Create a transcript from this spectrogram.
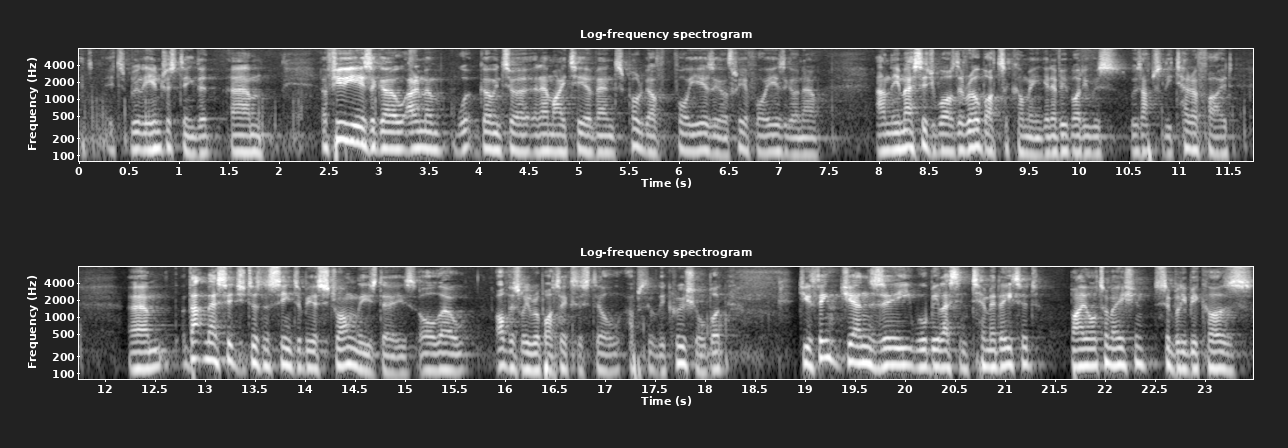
it's, it's really interesting that um, a few years ago, I remember going to a, an MIT event, probably about four years ago, three or four years ago now, and the message was the robots are coming, and everybody was, was absolutely terrified. Um, that message doesn't seem to be as strong these days, although obviously robotics is still absolutely crucial. But do you think Gen Z will be less intimidated by automation simply because,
